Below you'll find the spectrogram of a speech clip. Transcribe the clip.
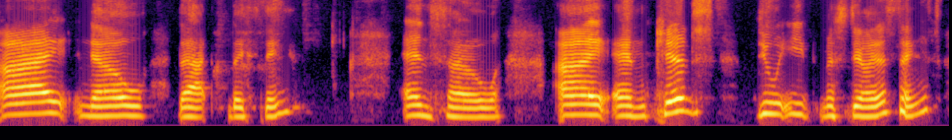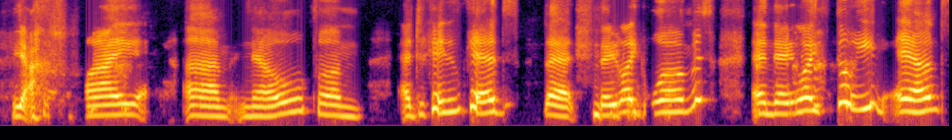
I know that they stink. And so I and kids do eat mysterious things. Yeah. I um know from educating kids that they like worms and they like to eat ants.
